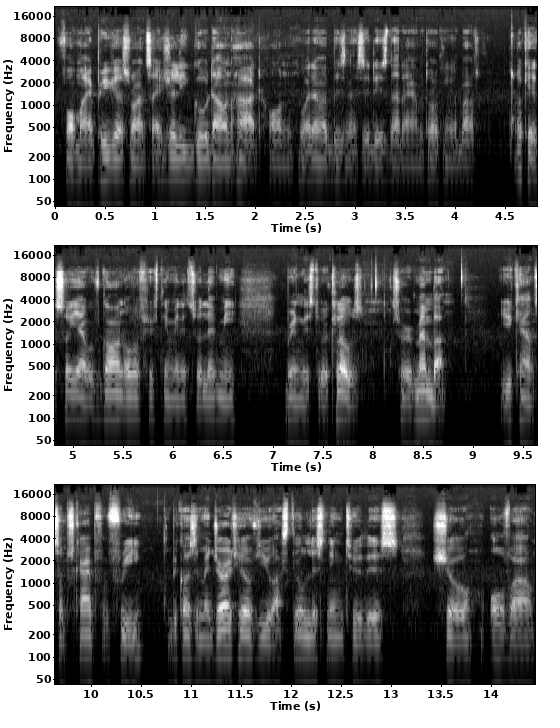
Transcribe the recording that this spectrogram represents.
for my previous rants I usually go down hard on whatever business it is that I am talking about. Okay, so yeah, we've gone over 15 minutes, so let me bring this to a close. So remember, you can subscribe for free because the majority of you are still listening to this show over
